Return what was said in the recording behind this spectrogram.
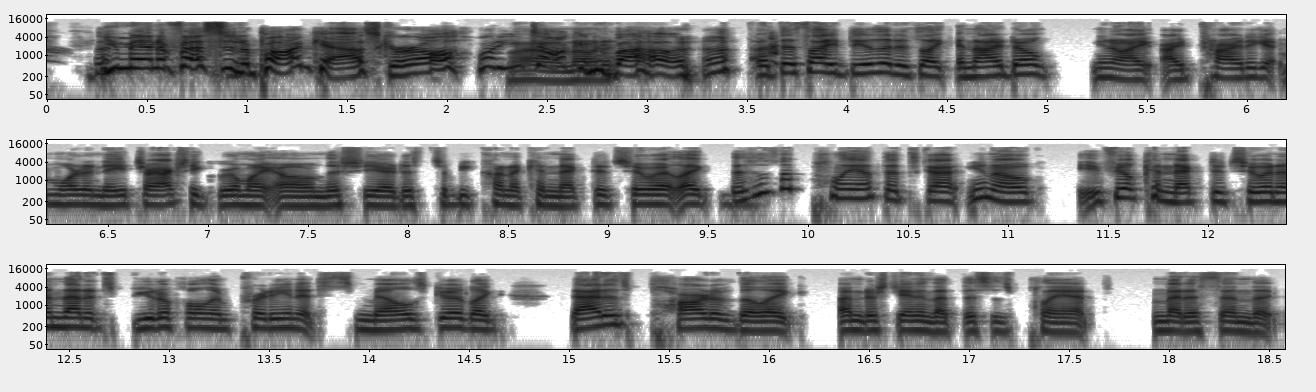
you manifested a podcast, girl. What are you talking about? but this idea that it's like, and I don't, you know, I, I try to get more to nature. I actually grew my own this year just to be kind of connected to it. Like, this is a plant that's got, you know, you feel connected to it and that it's beautiful and pretty and it smells good. Like, that is part of the like understanding that this is plant medicine that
